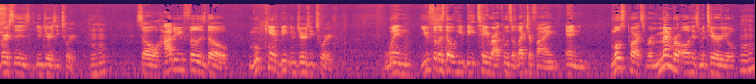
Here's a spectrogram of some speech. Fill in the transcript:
versus Nu Jerzey Twork. Mm-hmm. So how do you feel as though Mook can't beat Nu Jerzey Twork when you feel as though he beat Tay Roc, who's electrifying, and most parts remember all his material Mm-hmm.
